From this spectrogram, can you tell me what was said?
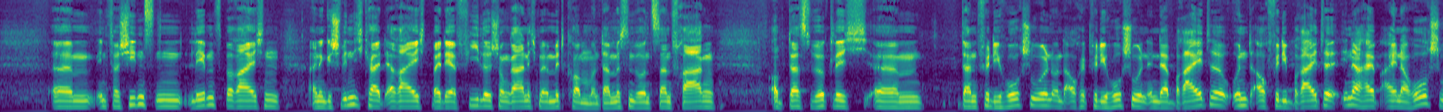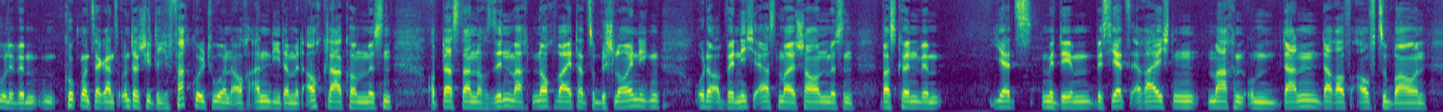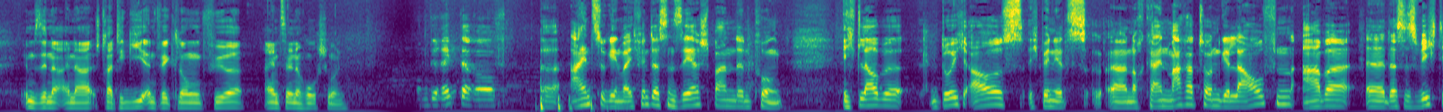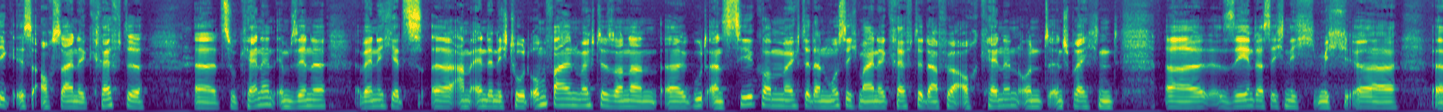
in verschiedensten Lebensbereichen eine Geschwindigkeit erreicht, bei der viele schon gar nicht mehr mitkommen. Und da müssen wir uns dann fragen, ob das wirklich ähm, dann für die Hochschulen und auch für die Hochschulen in der Breite und auch für die Breite innerhalb einer Hochschule. Wir gucken uns ja ganz unterschiedliche Fachkulturen auch an, die damit auch klarkommen müssen, ob das dann noch Sinn macht, noch weiter zu beschleunigen oder ob wir nicht erstmal schauen müssen, was können wir jetzt mit dem bis jetzt Erreichten machen, um dann darauf aufzubauen im Sinne einer Strategieentwicklung für einzelne Hochschulen. Um direkt darauf äh, einzugehen, weil ich finde das einen sehr spannenden Punkt. Ich glaube durchaus, ich bin jetzt äh, noch keinen Marathon gelaufen, aber äh, dass es wichtig ist, auch seine Kräfte äh, zu kennen, im Sinne, wenn ich jetzt äh, am Ende nicht tot umfallen möchte, sondern äh, gut ans Ziel kommen möchte, dann muss ich meine Kräfte dafür auch kennen und entsprechend äh, sehen, dass ich nicht mich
